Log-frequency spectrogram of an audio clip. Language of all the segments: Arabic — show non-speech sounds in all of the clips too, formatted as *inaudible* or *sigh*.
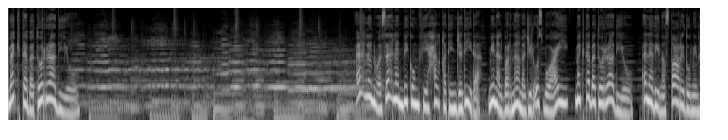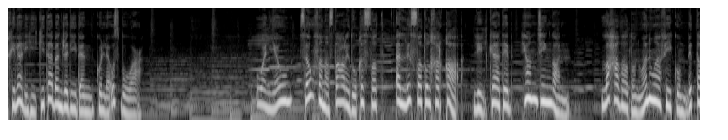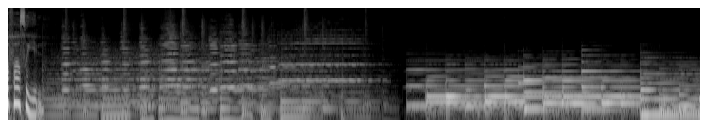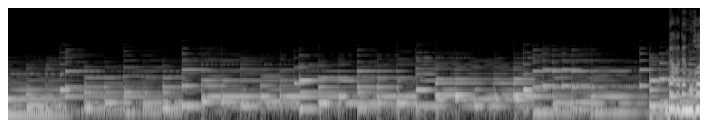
مكتبة الراديو أهلا وسهلا بكم في حلقة جديدة من البرنامج الأسبوعي مكتبة الراديو الذي نستعرض من خلاله كتابا جديدا كل أسبوع. واليوم سوف نستعرض قصة اللصة الخرقاء للكاتب هيون جينغون. لحظات ونوافيكم بالتفاصيل.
